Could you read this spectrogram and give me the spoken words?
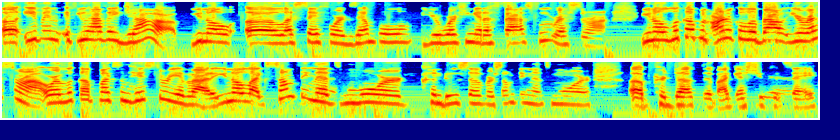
uh, even if you have a job you know uh, let's say for example you're working at a fast food restaurant you know look up an article about your restaurant or look up like some history about it you know like something that's more conducive or something that's more uh, productive i guess you yeah. could say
